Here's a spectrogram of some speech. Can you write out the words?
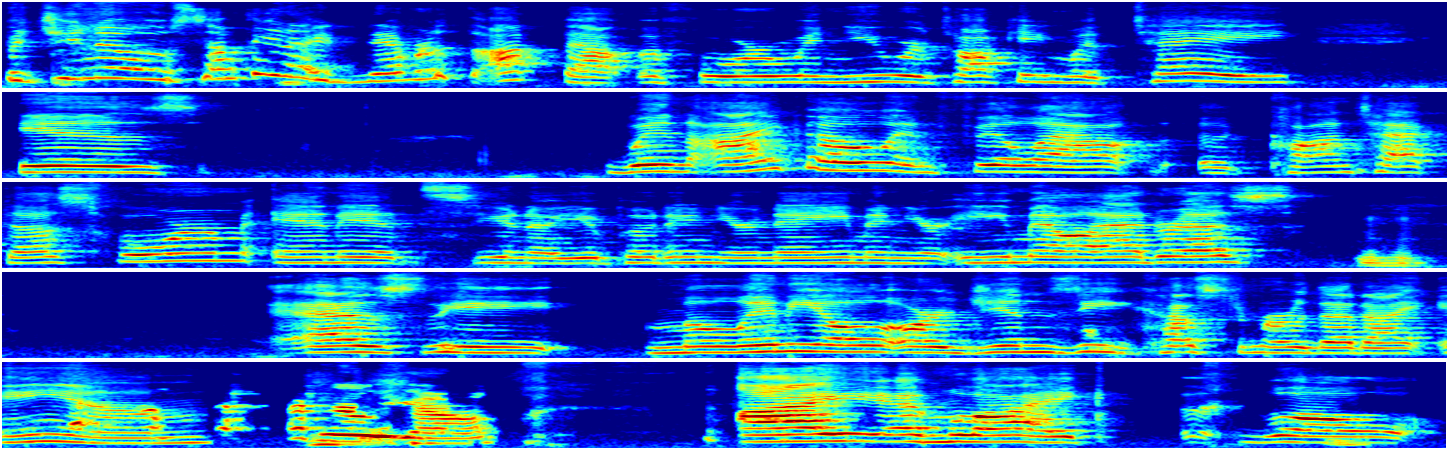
but you know, something I'd never thought about before when you were talking with Tay is when I go and fill out a contact us form and it's, you know, you put in your name and your email address Mhm. as the millennial or Gen Z customer that I am, Here we go. I am like, well,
